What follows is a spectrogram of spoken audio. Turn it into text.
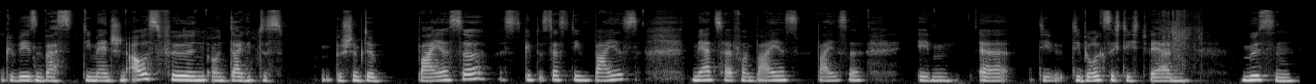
gewesen, was die Menschen ausfüllen und da gibt es bestimmte Bias. Es gibt es das die Bias, Mehrzahl von Bias, Bias eben äh, die, die berücksichtigt werden müssen.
